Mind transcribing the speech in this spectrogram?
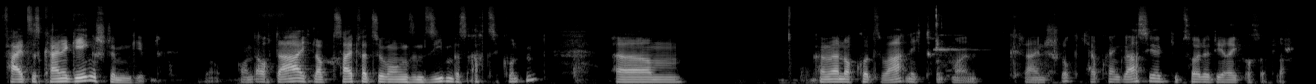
falls es keine Gegenstimmen gibt. Und auch da, ich glaube, Zeitverzögerungen sind sieben bis acht Sekunden. Ähm, können wir noch kurz warten? Ich trinke mal einen kleinen Schluck. Ich habe kein Glas hier, gibt es heute direkt aus der Flasche.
